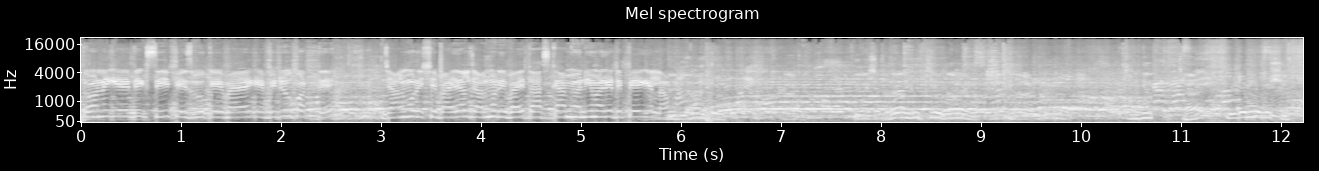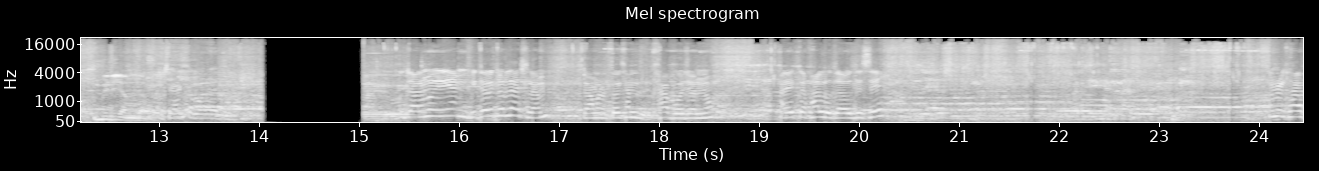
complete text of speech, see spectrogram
তো অনেকে দেখছি ফেসবুকে ভাইয়াকে ভিডিও করতে। ঝালমুড়ি সে ভাইরাল ঝালমুড়ি ভাই তো আজকে আমি নিউ মার্কেটে পেয়ে গেলাম। মিডিয়াম দাম। ঝালমুড়ি নিয়ে আমি ভিতরে চলে আসলাম তো আমরা তো এখানে খাব ওই জন্য। আর একটা ভালো যাও দিছে। আমরা খাব।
